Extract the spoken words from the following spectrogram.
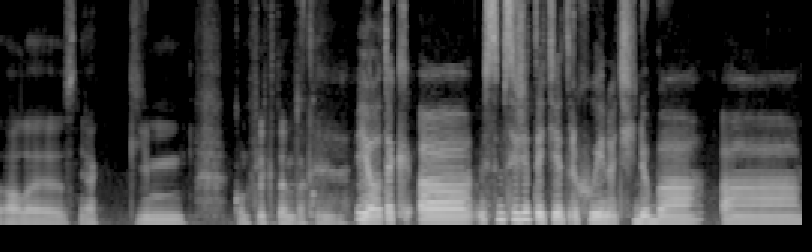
ale s nějakým konfliktem takovým. Jo, tak uh, myslím si, že teď je trochu jinačí doba, uh,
